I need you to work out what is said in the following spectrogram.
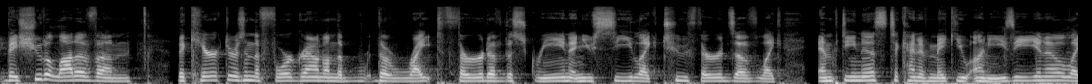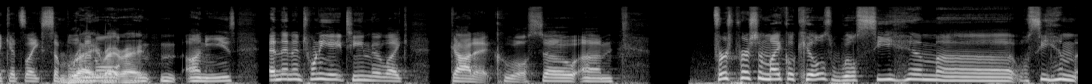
they shoot a lot of um the characters in the foreground on the the right third of the screen and you see like two thirds of like emptiness to kind of make you uneasy you know like it's like subliminal right, right. m- m- unease and then in 2018 they're like got it cool so um first person Michael kills, we'll see him. Uh, we'll see him.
